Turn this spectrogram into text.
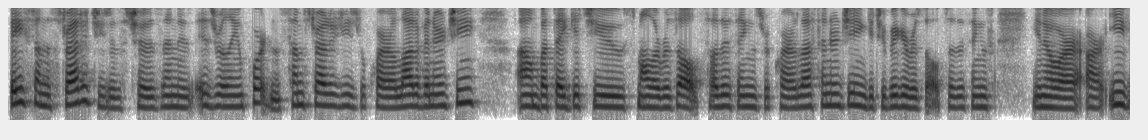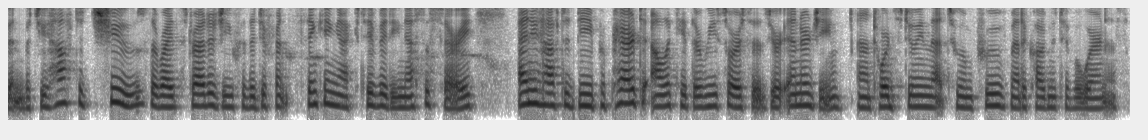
based on the strategy that's chosen is, is really important. Some strategies require a lot of energy, um, but they get you smaller results. Other things require less energy and get you bigger results. Other things, you know, are, are even. But you have to choose the right strategy for the different thinking activity necessary and you have to be prepared to allocate the resources, your energy, uh, towards doing that to improve metacognitive awareness.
